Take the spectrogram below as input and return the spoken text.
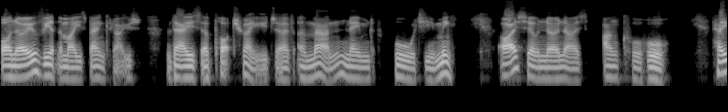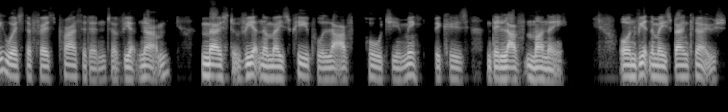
All Vietnamese banknotes, there is a portrait of a man named Ho Chi Minh, also known as Uncle Ho. He was the first president of Vietnam. Most Vietnamese people love Ho Chi Minh because they love money. On Vietnamese banknotes,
